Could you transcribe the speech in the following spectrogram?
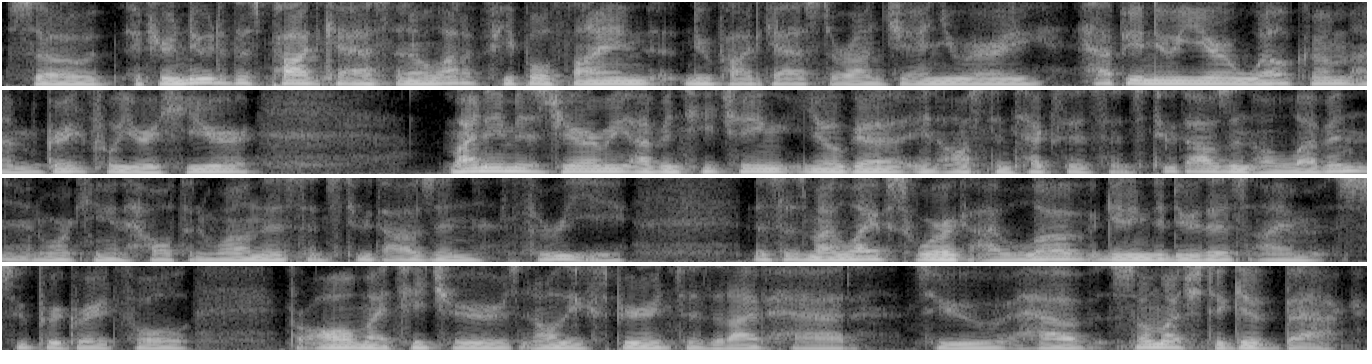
So, if you're new to this podcast, I know a lot of people find new podcasts around January. Happy New Year, welcome. I'm grateful you're here. My name is Jeremy. I've been teaching yoga in Austin, Texas since 2011 and working in health and wellness since 2003. This is my life's work. I love getting to do this. I'm super grateful for all my teachers and all the experiences that I've had to have so much to give back.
